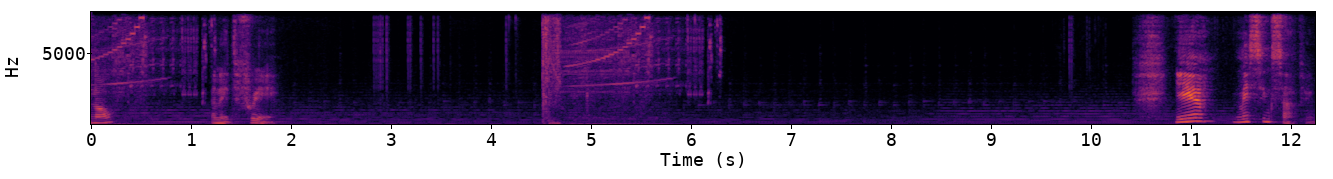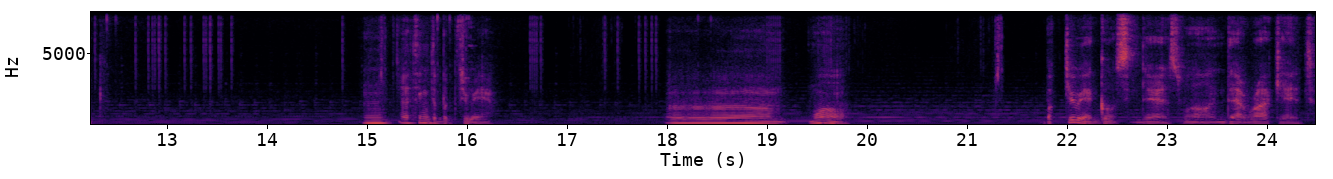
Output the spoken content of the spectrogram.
No. I need three. Yeah, missing something. Mm, I think the bacteria. Um, well, bacteria goes in there as well in that rocket.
